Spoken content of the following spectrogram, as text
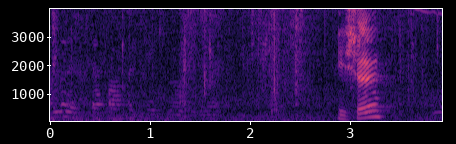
I'm gonna step off and take you over there. You sure? Yeah.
